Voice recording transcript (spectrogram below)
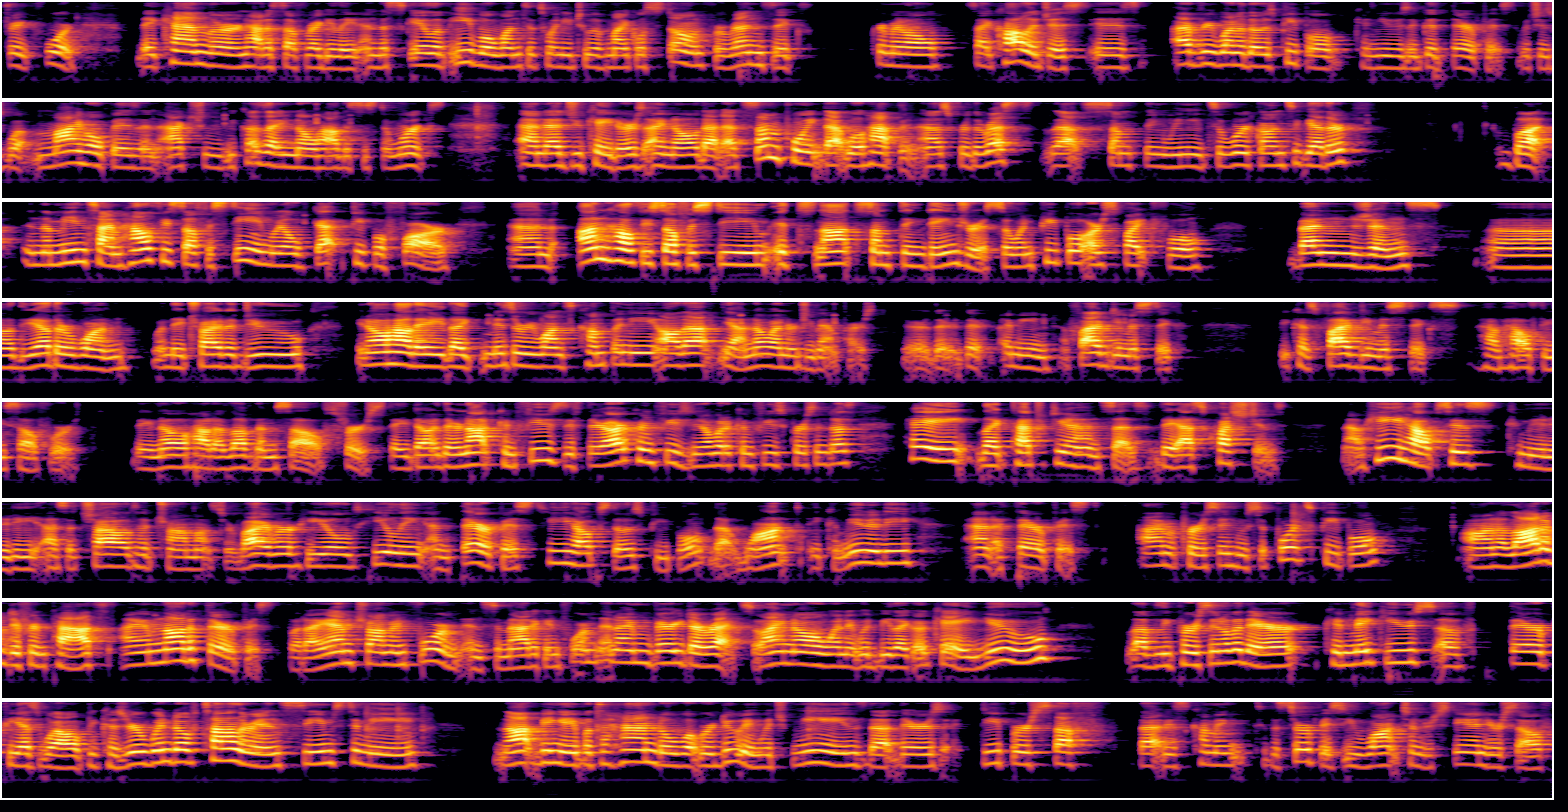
straightforward they can learn how to self regulate. And the scale of evil, 1 to 22 of Michael Stone, forensic criminal psychologist, is every one of those people can use a good therapist, which is what my hope is. And actually, because I know how the system works and educators, I know that at some point that will happen. As for the rest, that's something we need to work on together. But in the meantime, healthy self esteem will get people far and unhealthy self esteem, it's not something dangerous. So when people are spiteful, vengeance, uh, the other one, when they try to do you know how they like misery wants company, all that? Yeah, no energy vampires. They're, they're, they're, I mean, a 5D mystic, because 5D mystics have healthy self worth. They know how to love themselves first. They don't, they're not confused. If they are confused, you know what a confused person does? Hey, like Patrick Teahan says, they ask questions. Now, he helps his community as a childhood trauma survivor, healed, healing, and therapist. He helps those people that want a community and a therapist. I'm a person who supports people on a lot of different paths. I am not a therapist, but I am trauma informed and somatic informed, and I'm very direct. So I know when it would be like, okay, you, lovely person over there, can make use of therapy as well because your window of tolerance seems to me not being able to handle what we're doing, which means that there's deeper stuff that is coming to the surface. You want to understand yourself,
